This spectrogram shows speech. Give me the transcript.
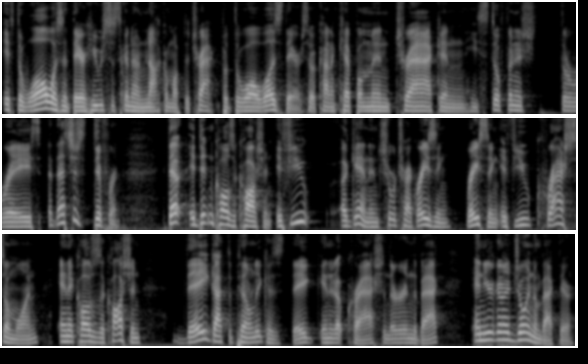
if the wall wasn't there, he was just going to knock him up the track. But the wall was there, so it kind of kept him in track, and he still finished the race. That's just different. That it didn't cause a caution. If you again in short track racing, racing, if you crash someone and it causes a caution, they got the penalty because they ended up crash and they're in the back, and you're going to join them back there.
